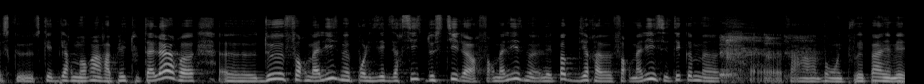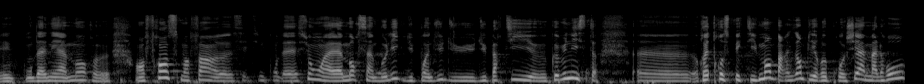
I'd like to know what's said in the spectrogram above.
ce que ce qu'Edgar Morin rappelait tout à l'heure, de formalisme pour les exercices de style. Alors formalisme, à l'époque dire euh, formalisme, c'était comme, euh, euh, enfin bon, il ne pouvait pas condamner à mort en France, mais enfin c'est une condamnation à la mort symbolique du point de vue du, Parti communiste. rétrospectivement, par exemple, il reprochait à Malraux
